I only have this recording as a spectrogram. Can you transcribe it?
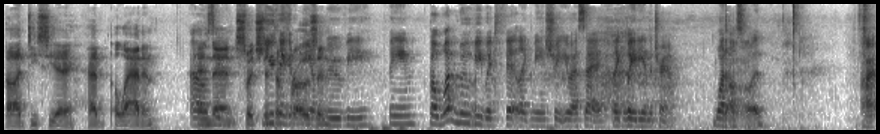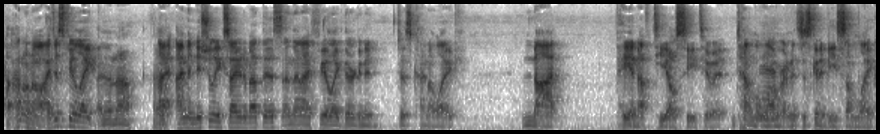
uh, DCA had Aladdin, Oh, and so then switched it you to it'll be a Frozen. movie theme? But what movie would fit like Main Street USA, like Lady and the Tramp? What else Uh, would? I, I don't know. I just feel like I don't know. I, I'm initially excited about this, and then I feel like they're gonna just kind of like not pay enough TLC to it down the Yeah. long run. It's just gonna be some like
